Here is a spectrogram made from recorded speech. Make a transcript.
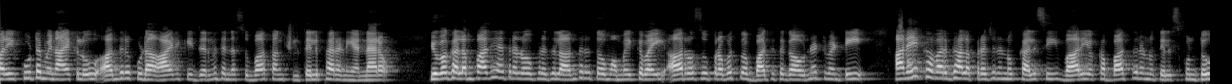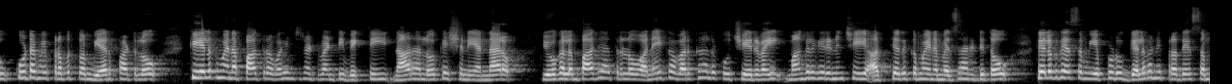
మరియు కూటమి నాయకులు అందరూ కూడా ఆయనకి జన్మదిన శుభాకాంక్షలు తెలిపారని అన్నారు. యువగలం పాదయాత్రలో ప్రజల అందరితో మమేకమై ఆ రోజు ప్రభుత్వ బాధ్యతగా ఉన్నటువంటి అనేక వర్గాల ప్రజలను కలిసి వారి యొక్క బాధ్యతలను తెలుసుకుంటూ కూటమి ప్రభుత్వం ఏర్పాటులో కీలకమైన పాత్ర వహించినటువంటి వ్యక్తి నారా లోకేష్ అని అన్నారు. యువగలం పాదయాత్రలో అనేక వర్గాలకు చేరువై మంగళగిరి నుంచి అత్యధికమైన మెజారిటీతో తెలుగుదేశం ఎప్పుడు గెలవని ప్రదేశం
